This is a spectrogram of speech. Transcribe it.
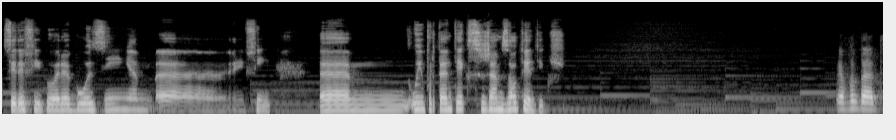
ser a figura boazinha, uh, enfim, Um, o importante é que sejamos autênticos. É verdade,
